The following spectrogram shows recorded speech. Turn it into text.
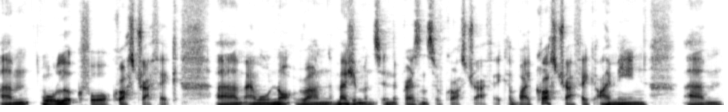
um, will look for cross traffic um, and will not run measurements in the presence of cross traffic. And by cross traffic, I mean um,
